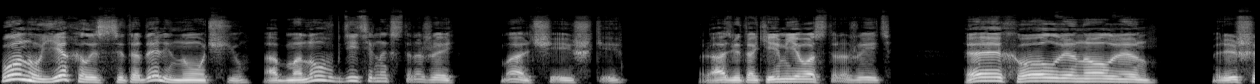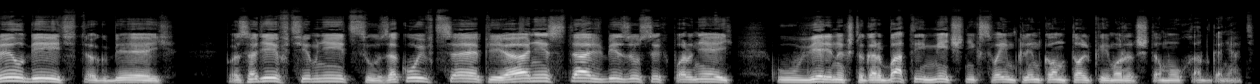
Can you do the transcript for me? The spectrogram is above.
Он уехал из цитадели ночью, обманув бдительных сторожей. Мальчишки, разве таким его сторожить? Эх, Олвин, Олвин, решил бить, так бей. Посади в темницу, закуй в цепи, а не ставь безусых парней, уверенных, что горбатый мечник своим клинком только и может что мух отгонять.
